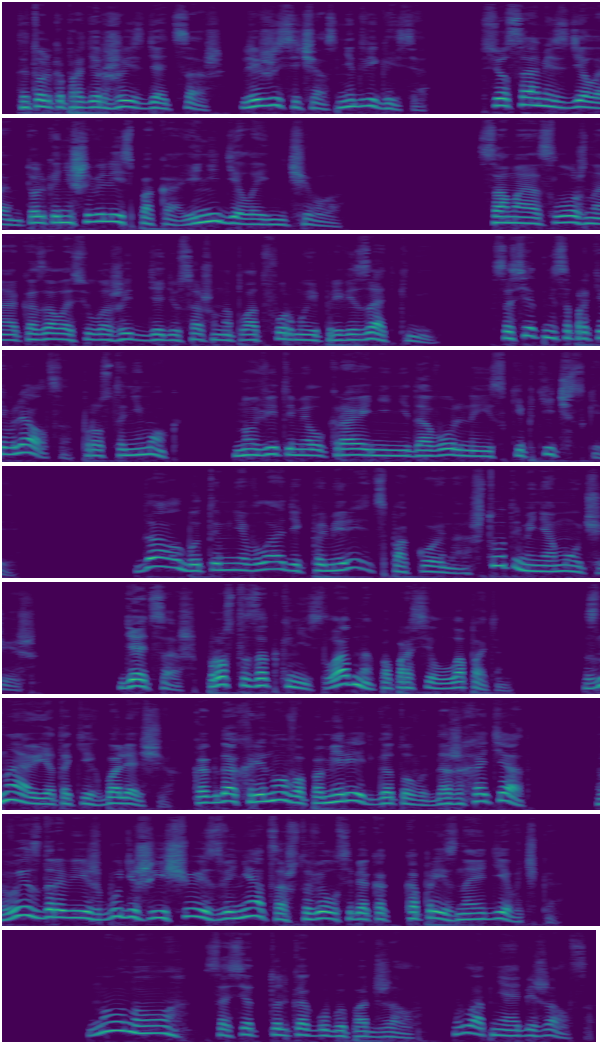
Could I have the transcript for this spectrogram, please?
Ты только продержись, дядь Саш. Лежи сейчас, не двигайся. Все сами сделаем, только не шевелись пока и не делай ничего. Самое сложное оказалось уложить дядю Сашу на платформу и привязать к ней. Сосед не сопротивлялся, просто не мог. Но вид имел крайне недовольный и скептический. — Дал бы ты мне, Владик, помереть спокойно. Что ты меня мучаешь? — Дядь Саш, просто заткнись, ладно? — попросил Лопатин. Знаю я таких болящих. Когда хреново помереть готовы, даже хотят. Выздоровеешь, будешь еще извиняться, что вел себя как капризная девочка. Ну-ну, сосед только губы поджал. Влад не обижался.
